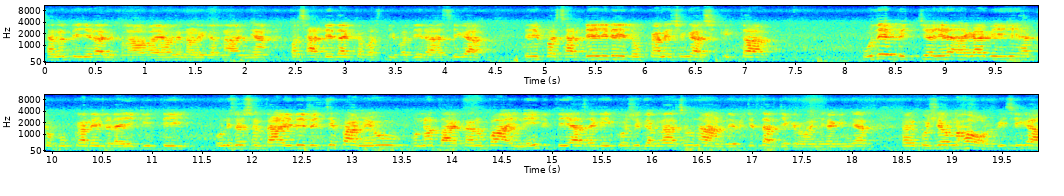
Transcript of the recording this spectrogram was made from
ਸਨਅਤੀ ਜਿਹੜਾ ਇਨਕਲਾਬ ਆਇਆ, ਉਹਦੇ ਨਾਲ ਗੱਲਾਂ ਆਈਆਂ। ਪਰ ਸਾਡੇ ਤਾਂ ਇੱਕ ਬਸਤੀਵਾਦੀ ਰਾਜ ਸੀਗਾ ਤੇ ਪਰ ਸਾਡੇ ਜਿਹੜੇ ਲੋਕਾਂ ਨੇ ਸੰਘਰਸ਼ ਕੀਤਾ, ਉਹਦੇ ਵਿੱਚ ਜਿਹੜਾ ਹੈਗਾ ਵੀ ਇਹ ਹੱਕ ਹਕੂਕਾਂ ਦੀ ਲੜਾਈ ਕੀਤੀ। 1947 ਦੇ ਵਿੱਚ ਭਾਵੇਂ ਉਹ ਉਹਨਾਂ ਤਾਕਤਾਂ ਨੂੰ ਭਾਜ ਨਹੀਂ ਦਿੱਤੀ ਜਾ ਸਕੀ ਕੁਝ ਗੱਲਾਂ ਸੁਧਾਰਨ ਦੇ ਵਿੱਚ ਦਰਜ ਕਰਵਾਈਆਂ ਗਈਆਂ। ਕੁਝ ਮਾਹੌਲ ਵੀ ਸੀਗਾ।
